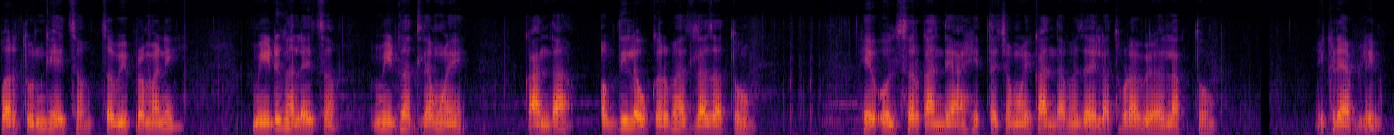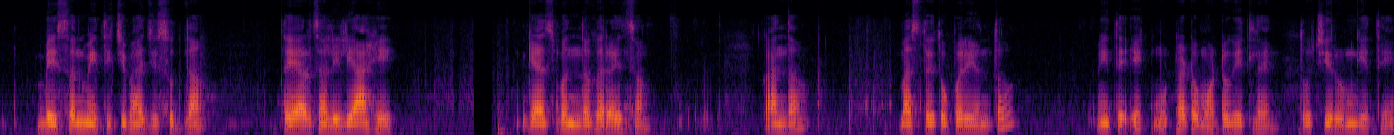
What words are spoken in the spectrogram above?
परतून घ्यायचा. चवीप्रमाणे मीठ घालायचं. मीठ घातल्यामुळे कांदा अगदी लवकर भाजला जातो. हे ओलसर कांदे आहेत त्याच्यामुळे कांदा भाजायला थोडा वेळ लागतो. इकडे आपली बेसन मेथीची भाजीसुद्धा तयार झालेली आहे. गॅस बंद करायचा. कांदा भाजतोय तोपर्यंत मी इथे एक मोठा टोमॅटो घेतला आहे तो चिरून घेते.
